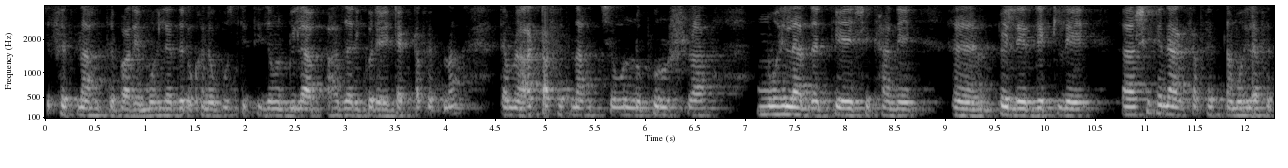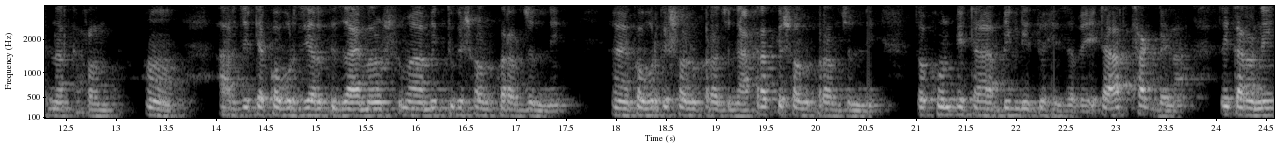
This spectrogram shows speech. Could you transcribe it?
যে ফেতনা হতে পারে। মহিলাদের ওখানে উপস্থিতি যেমন বিলাপ, হাজারি করে এটা একটা ফেতনা, তেমন আরেকটা ফেতনা হচ্ছে অন্য পুরুষরা মহিলাদেরকে সেখানে পেলে, দেখলে সেখানে আরেকটা ফেতনা, মহিলা ফেতনার কারণ হ্যাঁ। আর যেটা কবর জিয়ারতে যায় মানুষ মৃত্যুকে স্মরণ করার জন্যে কবরকে স্মরণ করার জন্য, আখরাতকে স্মরণ করার জন্য তখন এটা বিঘ্নিত হয়ে যাবে, এটা আর থাকবে না। তো এই কারণে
